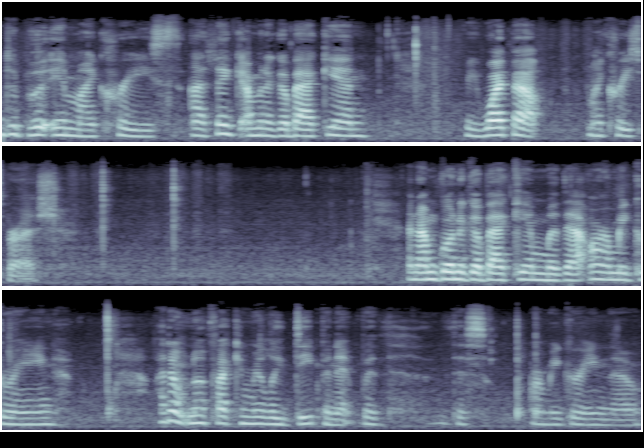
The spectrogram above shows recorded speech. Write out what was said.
to put in my crease. I think I'm going to go back in, we wipe out my crease brush. And I'm going to go back in with that army green. I don't know if I can really deepen it with this army green though.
